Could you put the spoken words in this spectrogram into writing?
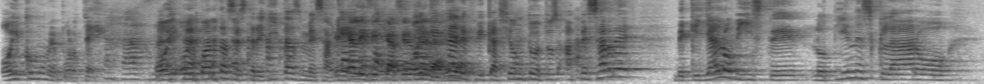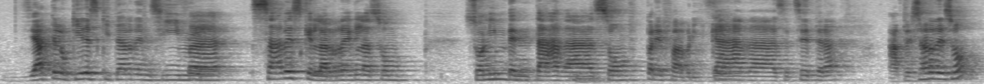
hoy cómo me porté. Ajá, sí. Hoy, hoy cuántas estrellitas me saqué. ¿Qué calificación Hoy qué calificación tú. Entonces, a pesar de, de que ya lo viste, lo tienes claro, ya te lo quieres quitar de encima, sabes que las reglas son, son inventadas, son prefabricadas, etcétera. A pesar de eso,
